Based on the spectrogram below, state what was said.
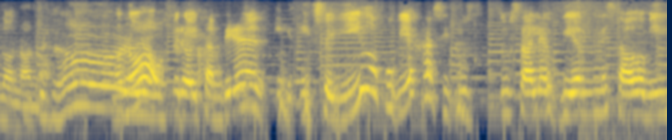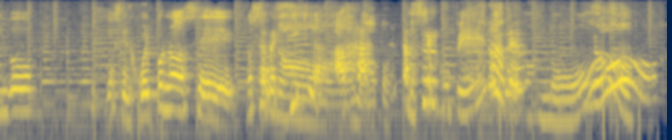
no, no, no. No, no, pero y también, y, seguido, pues vieja, si tú, tú sales viernes, sábado, domingo, pues el cuerpo no se, no se recicla. No, no, se recupera, no. no.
